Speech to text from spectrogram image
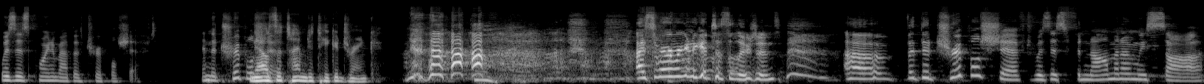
was this point about the triple shift. And the triple Now's shift, the time to take a drink. I swear we're going to get to solutions. Um, but the triple shift was this phenomenon we saw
